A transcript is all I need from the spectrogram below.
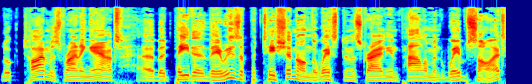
look, time is running out, uh, but Peter, there is a petition on the Western Australian Parliament website.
